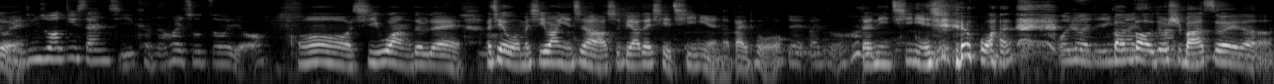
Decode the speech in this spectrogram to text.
对，听说第三集可能会出桌游哦，希望对不对？而且我们希望颜志豪老师不要再写七年了，拜托。对，拜托。等你七年写完，我就已经班宝就十八岁了，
